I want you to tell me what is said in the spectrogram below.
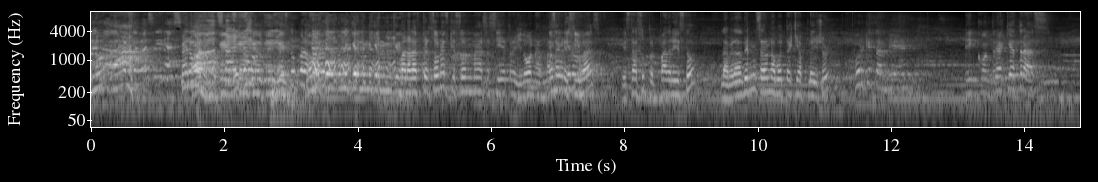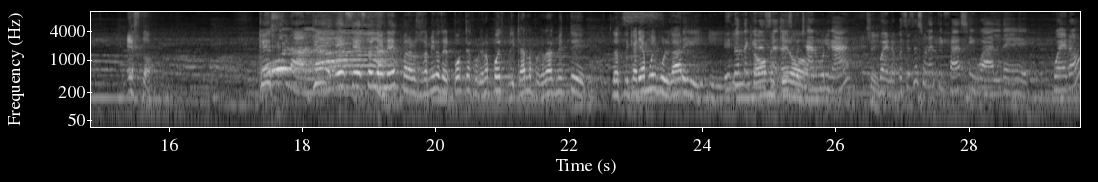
no, no, no, ah. vas a ir así. Pero vas bueno, a ok, ir ok, ok, aquí. ok, ok. Esto para no, saber- me quiero, no me quiero, no me quiero, no me quiero. Para las personas que son más así atrevidonas, más No me quiero. agresivas, está súper padre esto. La verdad, venimos a dar una vuelta aquí a Pleasure. Porque también encontré aquí atrás esto. ¿Qué es, ¡Oh, la, ¿qué la! es esto, Janet, para nuestros amigos del podcast? Porque no puedo explicarlo, porque realmente lo explicaría muy vulgar y, y- ¿Y no te y quieres me quiero... escuchar vulgar? Sí. Bueno, pues este es un antifaz igual de cuero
